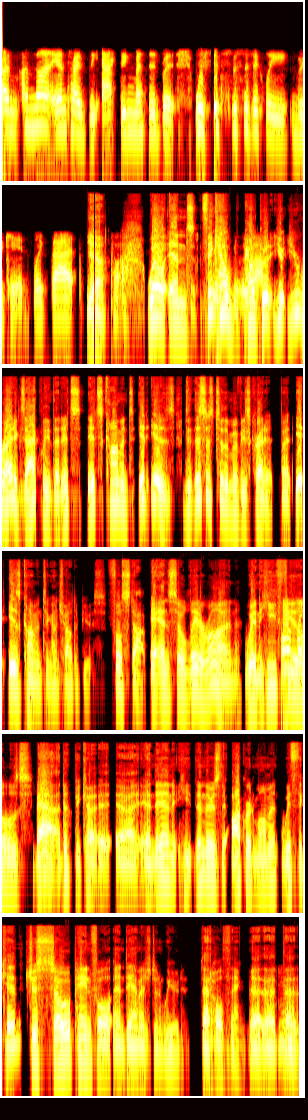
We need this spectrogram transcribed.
I'm I'm not anti the acting method, but with it's specifically the kid like that. Yeah. ah, Well, and think really, how really how good you're, you're right exactly that it's it's comment it is this is to the movie's credit, but it is commenting on child abuse. Full stop. And so later on, when he Well, but- feels bad because uh, and then he then there's the awkward moment with the kid, just so painful and damaged and weird. That whole thing. That that, Mhm. that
